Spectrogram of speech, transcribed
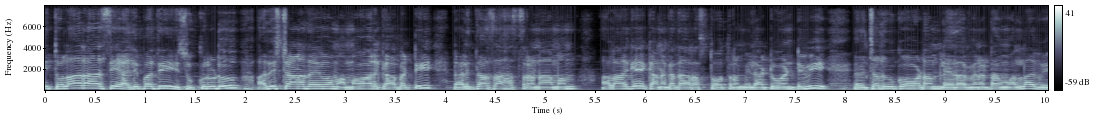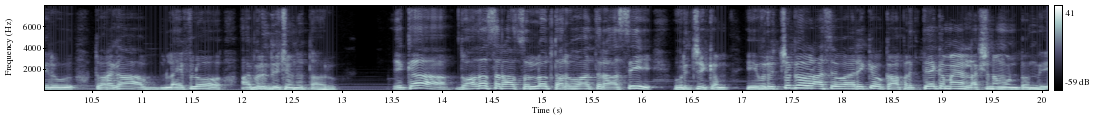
ఈ తులారాశి అధిపతి శుక్రుడు అధిష్టాన దైవం అమ్మవారు కాబట్టి లలితా సహస్రనామం అలాగే కనకదార స్తోత్రం ఇలాంటివి చదువుకోవడం లేదా వినటం వల్ల వీరు త్వరగా లైఫ్లో అభివృద్ధి చెందుతారు. ఇక ద్వాదశ రాశుల్లో తరువాతి రాశి వృచ్చికం. ఈ వృచ్చిక రాశి వారికి ఒక ప్రత్యేకమైన లక్షణం ఉంటుంది.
